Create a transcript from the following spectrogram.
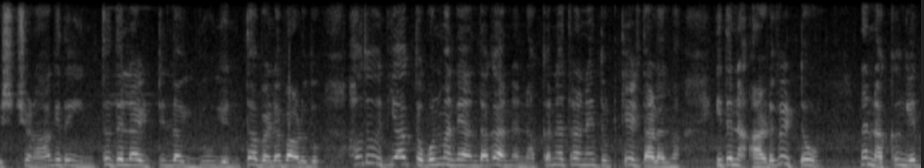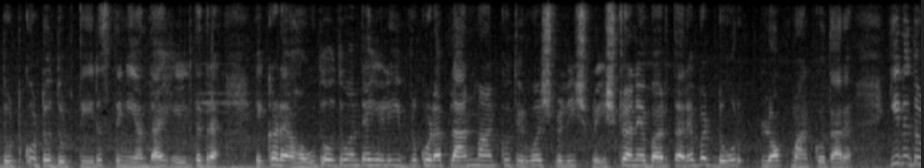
ಎಷ್ಟು ಚೆನ್ನಾಗಿದೆ. ಇಂಥದ್ದೆಲ್ಲ ಇಟ್ಟಿಲ್ಲ. ಅಯ್ಯೋ, ಎಂಥ ಬೆಳೆ ಬಾಳೋದು. ಹೌದು, ಇದ್ಯಾಕೆ ತೊಗೊಂಡು ಬಂದೆ ಅಂದಾಗ ನನ್ನ ಅಕ್ಕನ ಹತ್ರನೇ ದುಡ್ಡು ಕೇಳ್ತಾಳಲ್ವ. ಇದನ್ನು ಅಡವಿಟ್ಟು ನನ್ನ ಅಕ್ಕಂಗೆ ದುಡ್ಡು ಕೊಟ್ಟು ದುಡ್ಡು ತೀರಿಸ್ತೀನಿ ಅಂತ ಹೇಳ್ತಿದ್ರೆ, ಈ ಕಡೆ ಹೌದು ಹೌದು ಅಂತ ಹೇಳಿ ಇಬ್ಬರು ಕೂಡ ಪ್ಲ್ಯಾನ್ ಮಾಡ್ಕೋತಿರುವಷ್ಟರಲ್ಲಿ ಶ್ರೇಷ್ಠನೇ ಬರ್ತಾರೆ ಬಟ್ ಡೋರ್ ಲಾಕ್ ಮಾಡ್ಕೋತಾರೆ. ಏನದು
